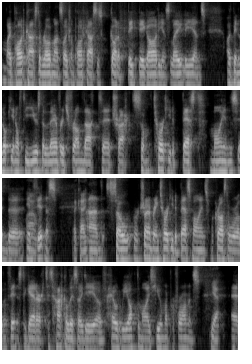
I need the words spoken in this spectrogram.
my podcast, the Roadman Cycling Podcast, has got a big, big audience lately, and I've been lucky enough to use the leverage from that to attract some 30 of the best minds in the Wow. in fitness. okay, And so we're trying to bring 30 of the best minds from across the world in fitness together to tackle this idea of how do we optimize human performance yeah, uh,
